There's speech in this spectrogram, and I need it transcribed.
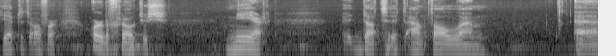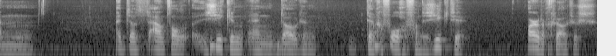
je hebt het over ordegroottes meer dat het aantal. Um, um, dat het aantal zieken en doden ten gevolge van de ziekte orde groottes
